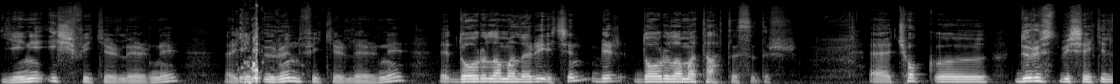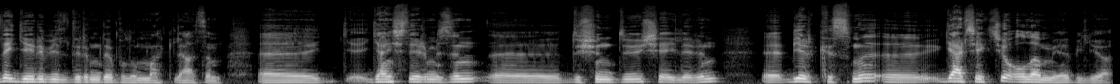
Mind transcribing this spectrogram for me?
yeni iş fikirlerini, yeni ürün fikirlerini doğrulamaları için bir doğrulama tahtasıdır. E, çok e, dürüst bir şekilde geri bildirimde bulunmak lazım. E, gençlerimizin düşündüğü şeylerin bir kısmı gerçekçi olamayabiliyor.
